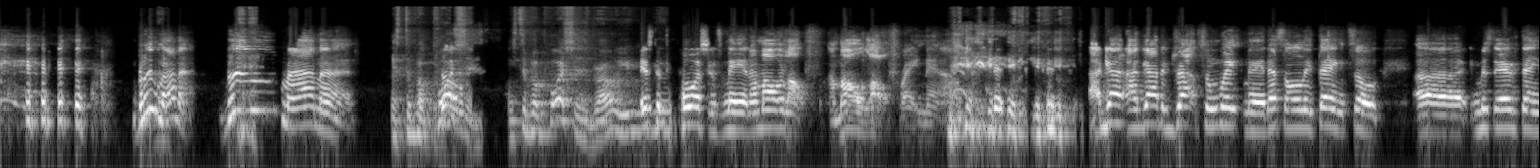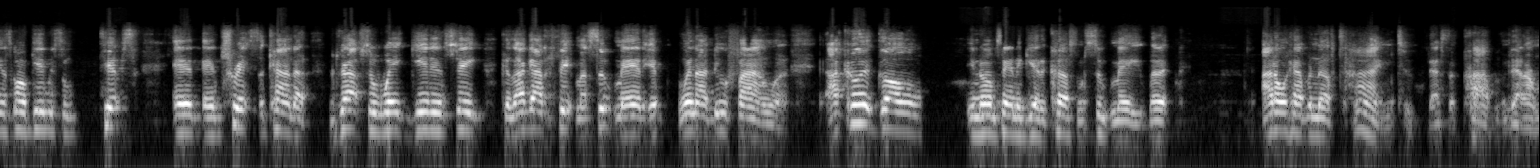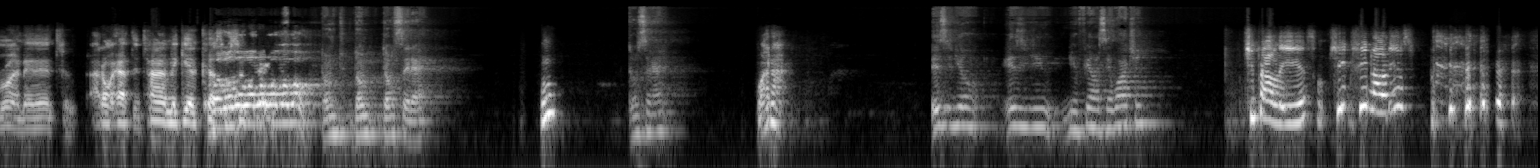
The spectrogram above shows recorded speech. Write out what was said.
Blew my mind. Blew my mind. It's the proportions. So, it's the proportions, bro. You, it's the proportions, man. I'm all off. I'm all off right now. I got I got to drop some weight, man. That's the only thing. So, uh, Mr. Everything is gonna give me some tips and, and tricks to kind of drop some weight, get in shape, because I got to fit my suit, man. If when I do find one, I could go, you know, what I'm saying, to get a custom suit made, but I don't have enough time to. That's the problem that I'm running into. I don't have the time to get a custom. Whoa, whoa, whoa, whoa, whoa, whoa, whoa! Don't don't don't say that. Hmm? Don't say that. Why not? Is it your is it you your fiance watching? She probably is. She she know this.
